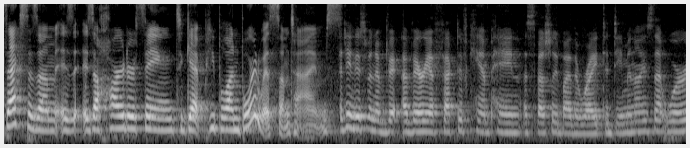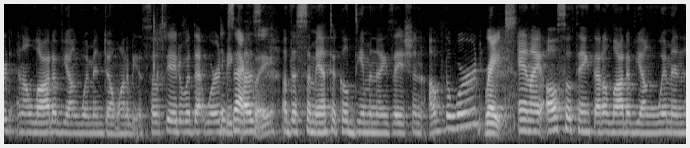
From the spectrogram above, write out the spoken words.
sexism is, is a harder thing to get people on board with sometimes. I think there's been a, a very effective campaign, especially by the right, to demonize that word, and a lot of young women don't want to be associated with that word Exactly. because of the semantical demonization of the word. Right. And I also think that a lot of young women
